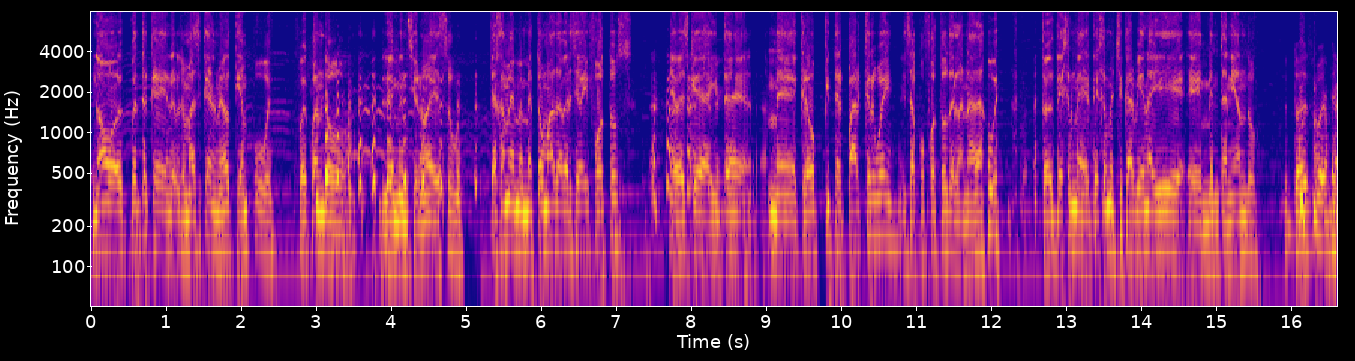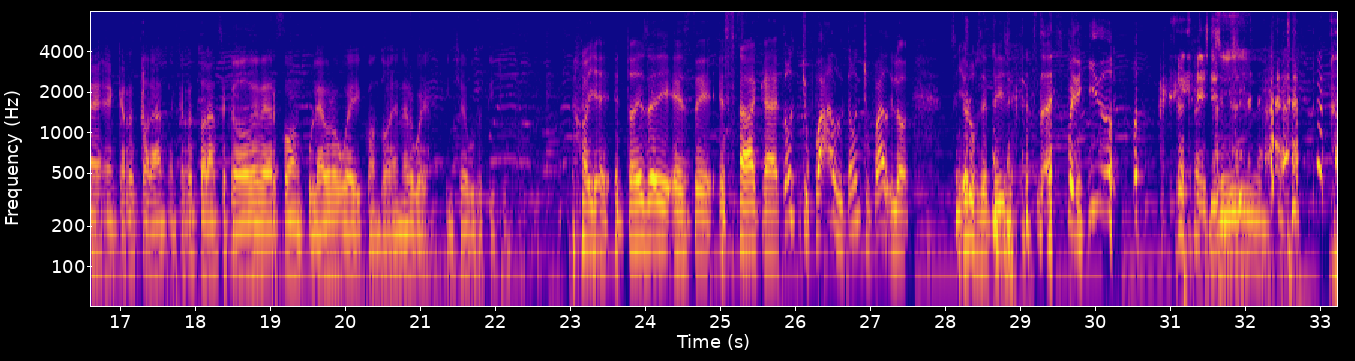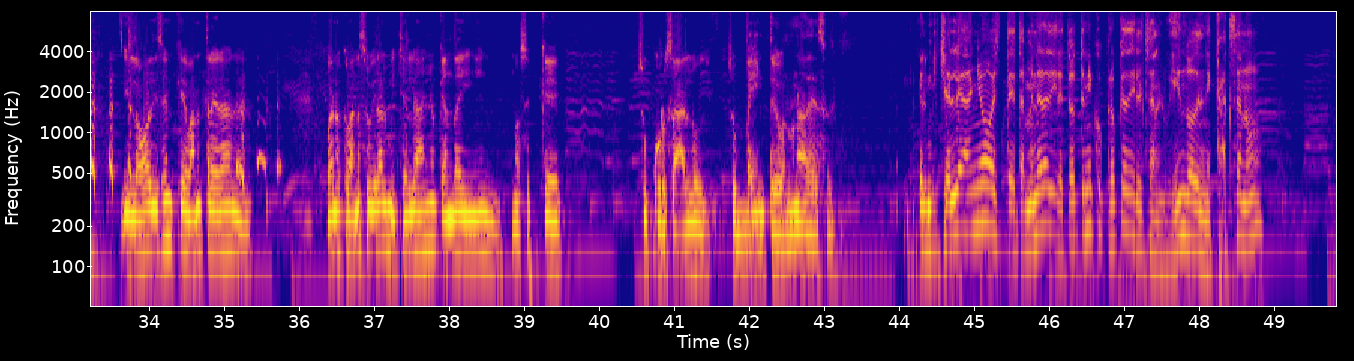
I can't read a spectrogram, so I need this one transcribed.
No, cuenta que se me hace que en el medio tiempo, güey. Fue cuando le mencionó eso, güey. Déjame, me meto más a ver si hay fotos. Ya ves que ahí te me creo Peter Parker, güey, y saco fotos de la nada, güey. Entonces déjenme, déjenme checar bien ahí eh, ventaneando. Entonces fue. Chécame en qué restaurante, en qué restaurante se quedó de ver con Culebro, güey, y con Doener, güey. Pinche buceticho. Oye, entonces Eddie, este, estaba acá, estamos enchufados, estamos enchufados. Y lo, señor Bucetich, está despedido. Sí. y luego dicen que van a traer al. Bueno, que van a subir al Michele Año que anda ahí en no sé qué sucursal o sub-20 o en una de esas. El Michel Leaño, este, también era director técnico, creo que del San Luis o del Necaxa, ¿no?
